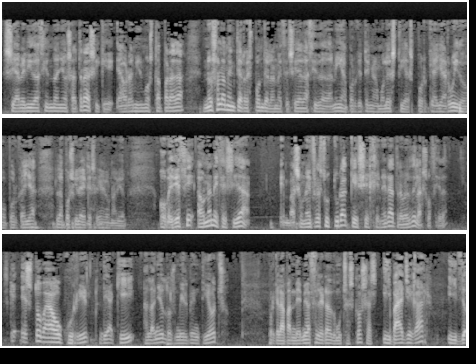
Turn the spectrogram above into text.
se ha venido haciendo años atrás y que ahora mismo está parada, no solamente responde a la necesidad de la ciudadanía porque tenga molestias, porque haya ruido o porque haya la posibilidad de que se caiga un avión. Obedece a una necesidad en base a una infraestructura que se genera a través de la sociedad. Es que esto va a ocurrir de aquí al año 2028, porque la pandemia ha acelerado muchas cosas y va a llegar. Y do-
